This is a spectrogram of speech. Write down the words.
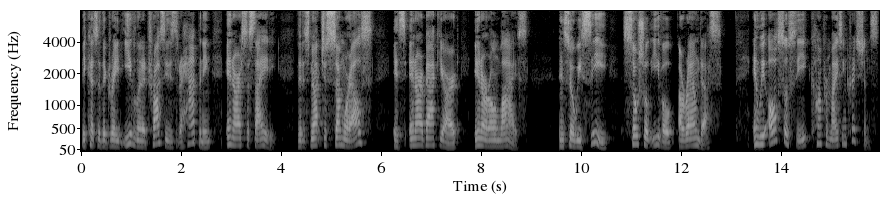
because of the great evil and atrocities that are happening in our society. That it's not just somewhere else, it's in our backyard, in our own lives. And so we see social evil around us. And we also see compromising Christians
